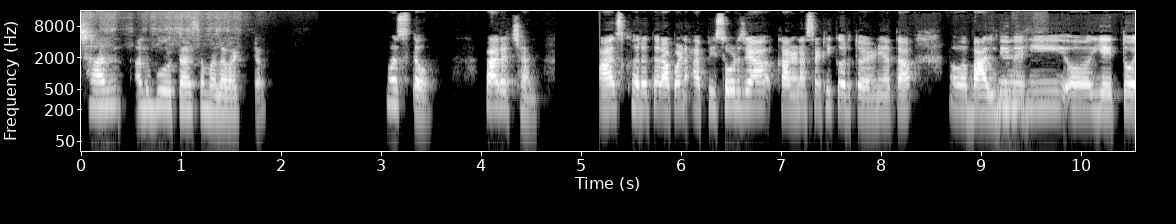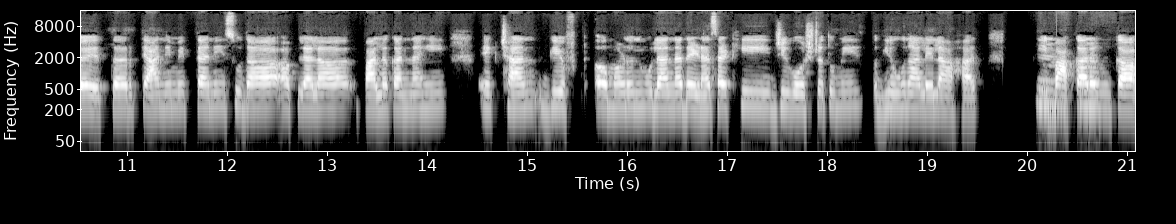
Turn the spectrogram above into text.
छान अनुभव होता असं मला वाटतं. मस्त. फारच छान. आज खरं तर आपण एपिसोड ज्या कारणासाठी करतोय आणि आता बालदिनही येतोय तर त्या निमित्ताने सुद्धा आपल्याला पालकांनाही एक छान गिफ्ट म्हणून मुलांना देण्यासाठी जी गोष्ट तुम्ही घेऊन आलेला आहात की बाकारंका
